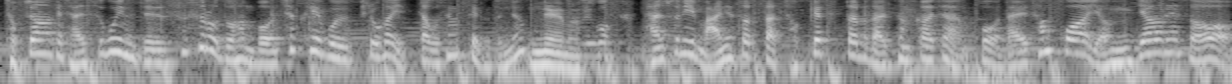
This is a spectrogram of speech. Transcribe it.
적정하게 잘 쓰고 있는지 스스로도 한번 체크해 볼 필요가 있다고 생각되거든요. 네 맞습니다. 그리고 단순히 많이 썼다, 적게 썼다로 날 평가하지 않고 나의 성과와 연결해서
